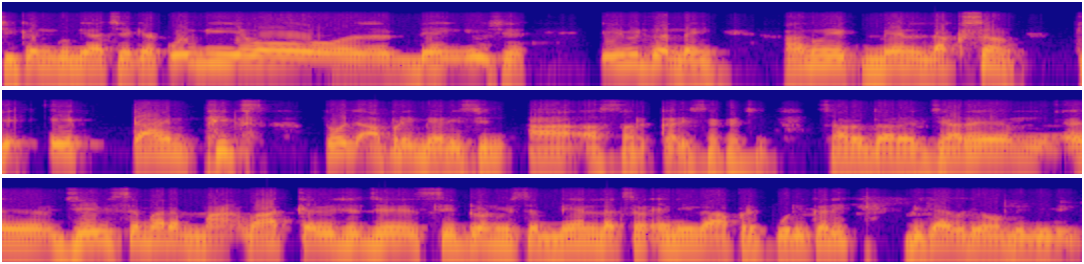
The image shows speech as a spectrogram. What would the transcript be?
ચિકનગુનિયા છે કે કોઈ બી એવો ડેન્ગ્યુ છે, એવી રીતે નહીં આનું એક મેન લક્ષણ કે એક ટાઈમ ફિક્સ તો જ આપણી મેડિસિન આ અસર કરી શકે છે સારું તારે જ્યારે જે વિશે મારે વાત કરવી છે જે સિડ્રોન વિશે મેન લક્ષણ એની આપણે પૂરી કરી બીજા વિડીયોમાં બીજી.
